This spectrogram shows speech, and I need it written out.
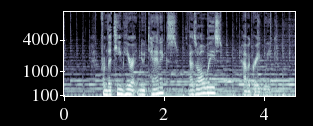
From the team here at Nutanix, as always, have a great week.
